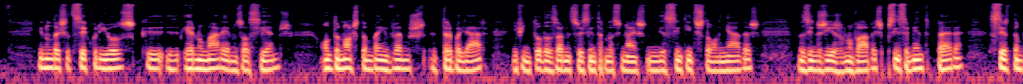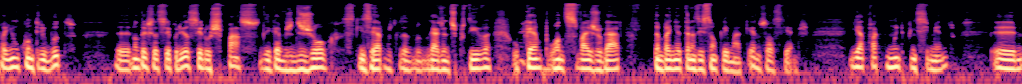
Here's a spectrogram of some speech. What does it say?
e não deixa de ser curioso que é no mar, é nos oceanos, onde nós também vamos eh, trabalhar, enfim, todas as organizações internacionais nesse sentido estão alinhadas nas energias renováveis, precisamente para ser também um contributo eh, não deixa de ser curioso ser o espaço, digamos, de jogo, se quisermos, de gagem desportiva, o campo onde se vai jogar também a transição climática, é nos oceanos. E há, de facto, muito conhecimento. Eh,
